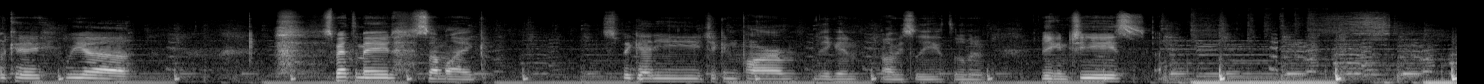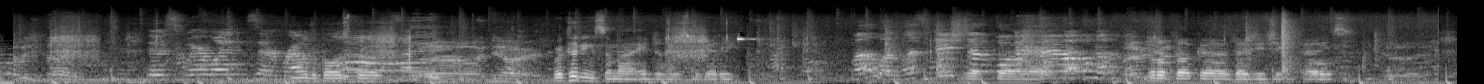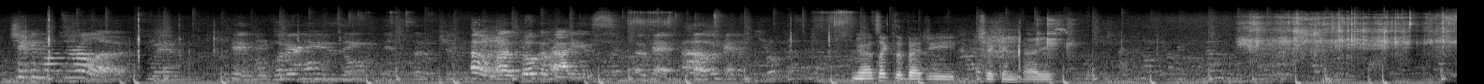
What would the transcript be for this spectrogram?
Okay, we uh Samantha made some like spaghetti, chicken parm, vegan, obviously, with a little bit of vegan cheese. Those square ones that are brown. of the bowls broke. Oh, no. We're cooking some uh, angel hair spaghetti Well, one less dish with uh, little boca veggie chicken patties. Chicken mozzarella with. Okay, what are you using instead of chicken? Oh, uh, boca patties. Okay. Oh, okay. Yeah, it's like the veggie chicken patties.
